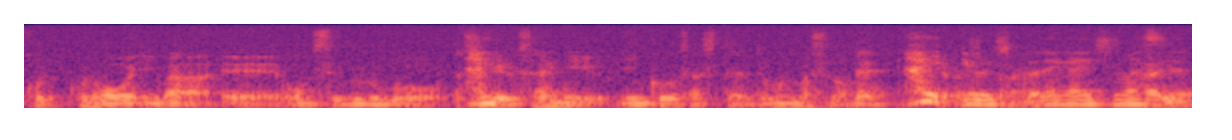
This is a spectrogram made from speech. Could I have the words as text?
ここの今、えー、音声ブログを立ち上げる際にリンクをさせたいと思いますので、はい、よろしくお願いします。はい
